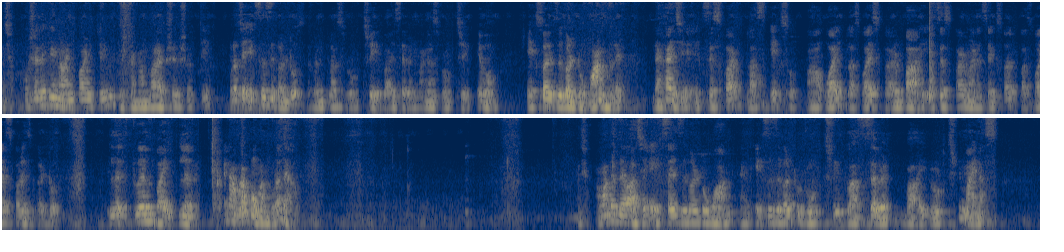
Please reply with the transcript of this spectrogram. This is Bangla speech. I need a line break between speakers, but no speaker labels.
আচ্ছা কোষে দেখি নাইন পয়েন্ট থ্রি পৃষ্ঠা নাম্বার একশো একষট্টি, বলেছে x is equal to seven plus root three by seven minus root three এবং x y is to one হলে দেখায় যে x square plus x y plus y square by x square minus x y plus y square is to twelve by eleven এটা আমরা প্রমাণ করে দেখাবো। আমাদের দেওয়া আছে x is equal to one and x is equal to root three plus seven by root three minus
